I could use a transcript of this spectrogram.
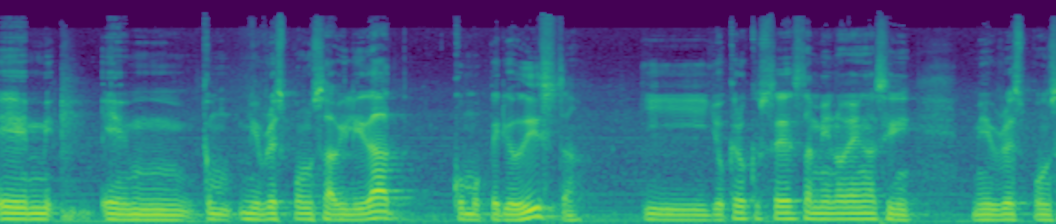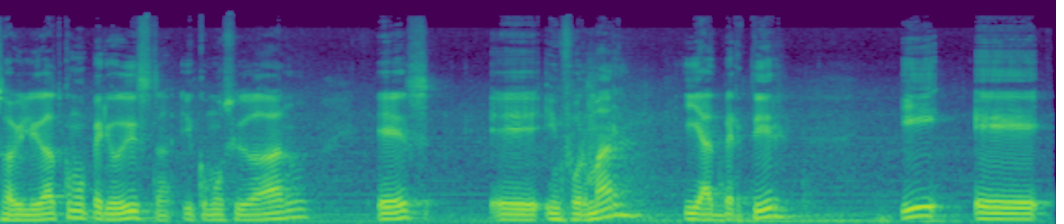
en, como mi responsabilidad como periodista y yo creo que ustedes también lo ven así. Mi responsabilidad como periodista y como ciudadano es eh, informar y advertir. Y eh,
